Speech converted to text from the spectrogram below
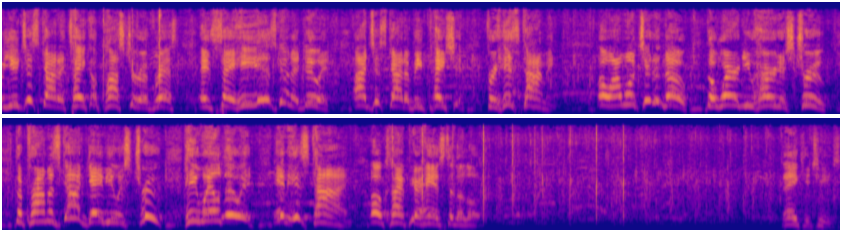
you just got to take a posture of rest and say, He is going to do it. I just got to be patient for His timing. Oh, I want you to know the word you heard is true. The promise God gave you is true. He will do it in His time. Oh, clap your hands to the Lord. Thank you, Jesus.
